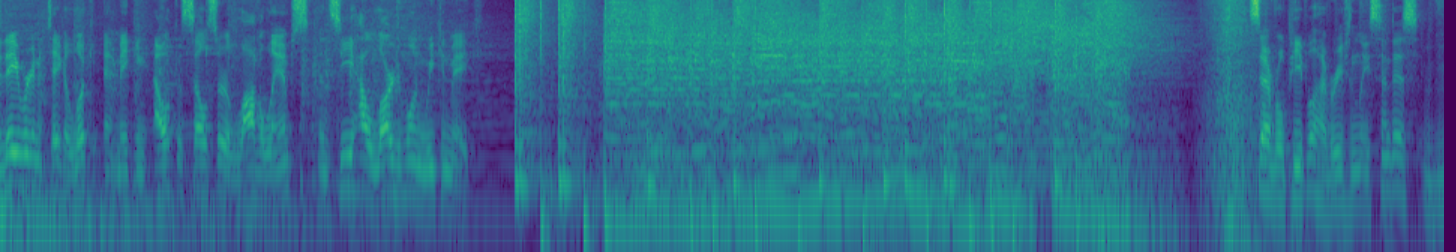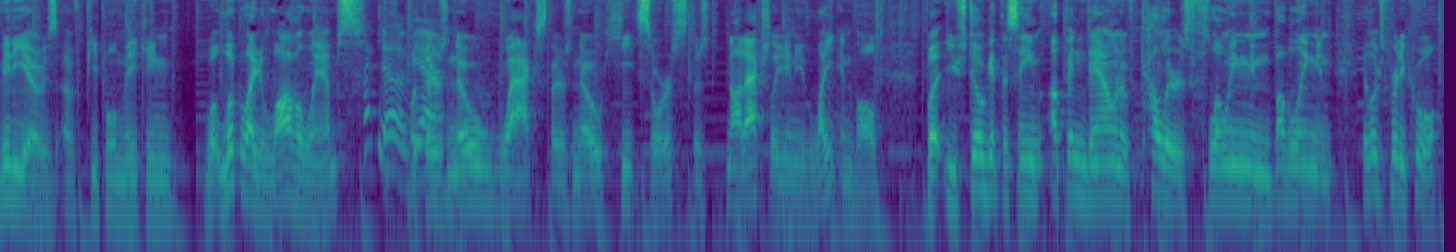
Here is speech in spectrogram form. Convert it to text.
Today we're going to take a look at making Alka-Seltzer lava lamps and see how large of one we can make. Several people have recently sent us videos of people making what look like lava lamps. Kind of, But yeah. there's no wax, there's no heat source, there's not actually any light involved, but you still get the same up and down of colors flowing and bubbling, and it looks pretty cool.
